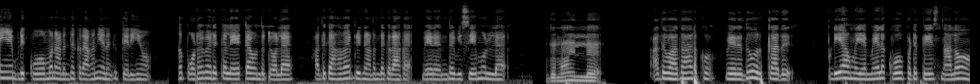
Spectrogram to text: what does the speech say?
ஏன் இப்படி கோவமா நடந்துக்கிறாங்கன்னு எனக்கு தெரியும். இந்த புடவை எடுக்க லேட்டா வந்துட்டோல அதுக்காக தான் இப்படி நடந்துக்கிறாங்க. வேற எந்த விஷயமும் இல்ல. அதெல்லாம் இல்ல. அதுவாக தான் இருக்கும். வேற எதுவும் இருக்காது. அப்படியே அவங்க என் மேல கோவப்பட்டு பேசினாலும்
